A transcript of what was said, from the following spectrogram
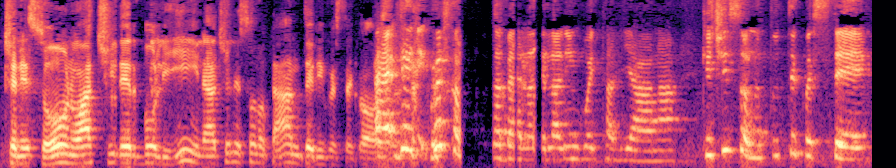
Ce ne sono, aciderbolina, ce ne sono tante di queste cose. Eh, vedi, questa è la cosa bella della lingua italiana, che ci sono tutte queste,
